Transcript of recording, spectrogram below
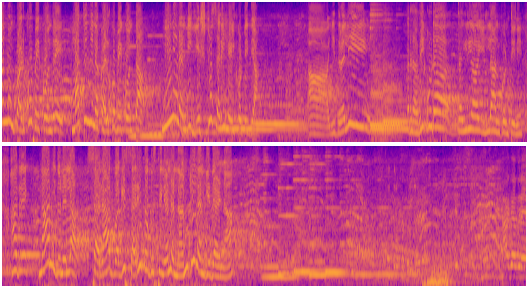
ಒಂದೊಂದು ಪಡ್ಕೋಬೇಕು ಅಂದ್ರೆ ಮತ್ತೊಂದನ್ನ ಕಳ್ಕೋಬೇಕು ಅಂತ ನೀನೇ ನನಗೆ ಎಷ್ಟೋ ಸರಿ ಹೇಳ್ಕೊಟ್ಟಿದ್ಯಾ. ಇದರಲ್ಲಿ ರವಿ ಕೂಡ ಧೈರ್ಯ ಇಲ್ಲ ಅನ್ಕೊಂತೀನಿ. ಆದ್ರೆ ನಾನು ಇದನ್ನೆಲ್ಲ ಸರಾಗವಾಗಿ ಸರಿ ತಗಿಸ್ತೀನಿ ಅನ್ನೋ ನಂಬಿಕೆ ನನಗಿದೆ ಅಣ್ಣ. ಹಾಗಾದ್ರೆ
